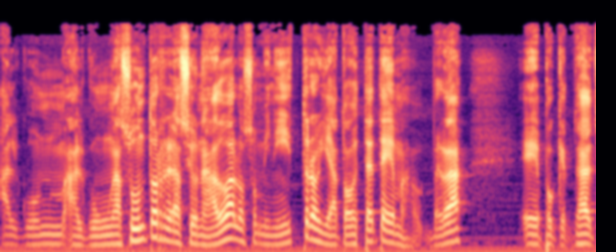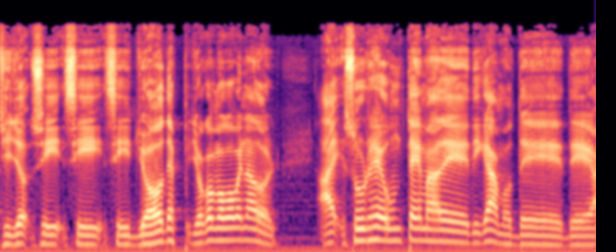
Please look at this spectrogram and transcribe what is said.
algún, algún asunto relacionado a los suministros y a todo este tema, ¿verdad? Eh, porque o sea, si yo, si, si, si yo, yo como gobernador surge un tema de, digamos, de, de,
